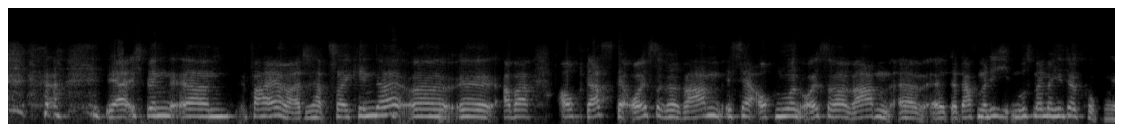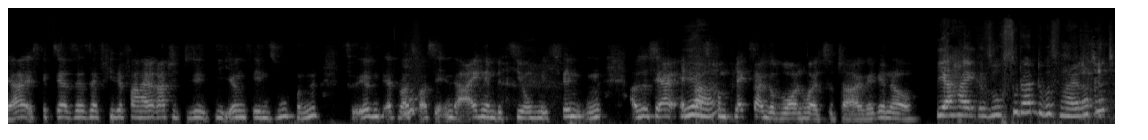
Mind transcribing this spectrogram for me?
ja, ich bin ähm, verheiratet, habe zwei Kinder, äh, äh, aber auch das, der äußere Rahmen ist ja auch nur ein äußerer Rahmen. Äh, äh da darf man nicht, muss man immer hintergucken. Ja, es gibt ja sehr, sehr viele Verheiratete, die, die irgendwen suchen für irgendetwas, was sie in der eigenen Beziehung nicht finden. Also es ist ja etwas ja. komplexer geworden heutzutage, genau. Ja, Heike, suchst du dann? Du bist verheiratet?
